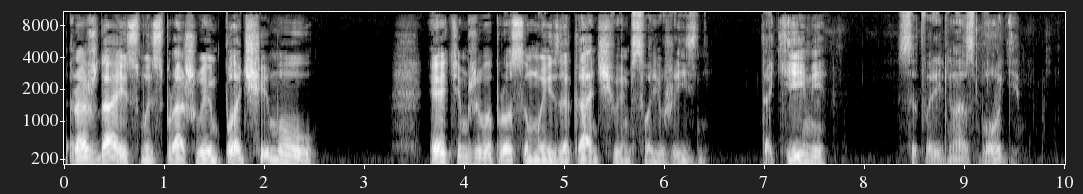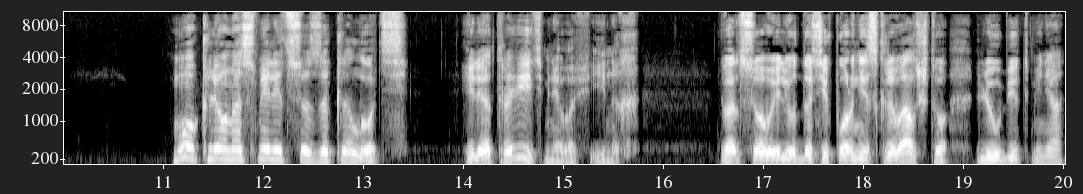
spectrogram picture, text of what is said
Рождаясь, мы спрашиваем «почему?». Этим же вопросом мы и заканчиваем свою жизнь. Такими сотворили нас боги. Мог ли он осмелиться заколоть или отравить меня в Афинах? Дворцовый люд до сих пор не скрывал, что любит меня,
